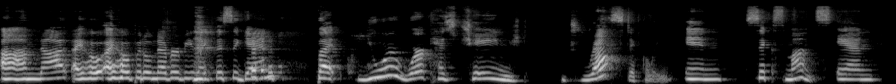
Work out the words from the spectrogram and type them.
Um, not, I hope, I hope it'll never be like this again. but your work has changed drastically in six months and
